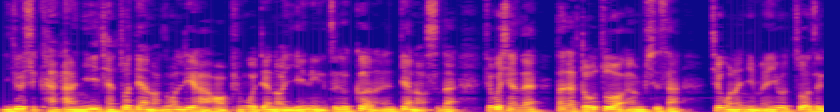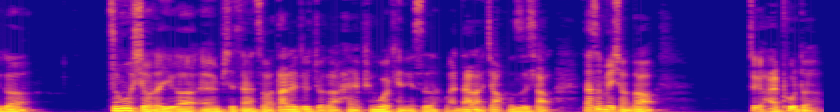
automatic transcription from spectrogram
你就去看看你以前做电脑这么厉害哈，苹果电脑引领这个个人电脑时代，结果现在大家都做 MP3，结果呢你们又做这个。这么小的一个 MP3 是吧？大家就觉得，哎呀，苹果肯定是完蛋了，江河日下了。但是没想到，这个 iPod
